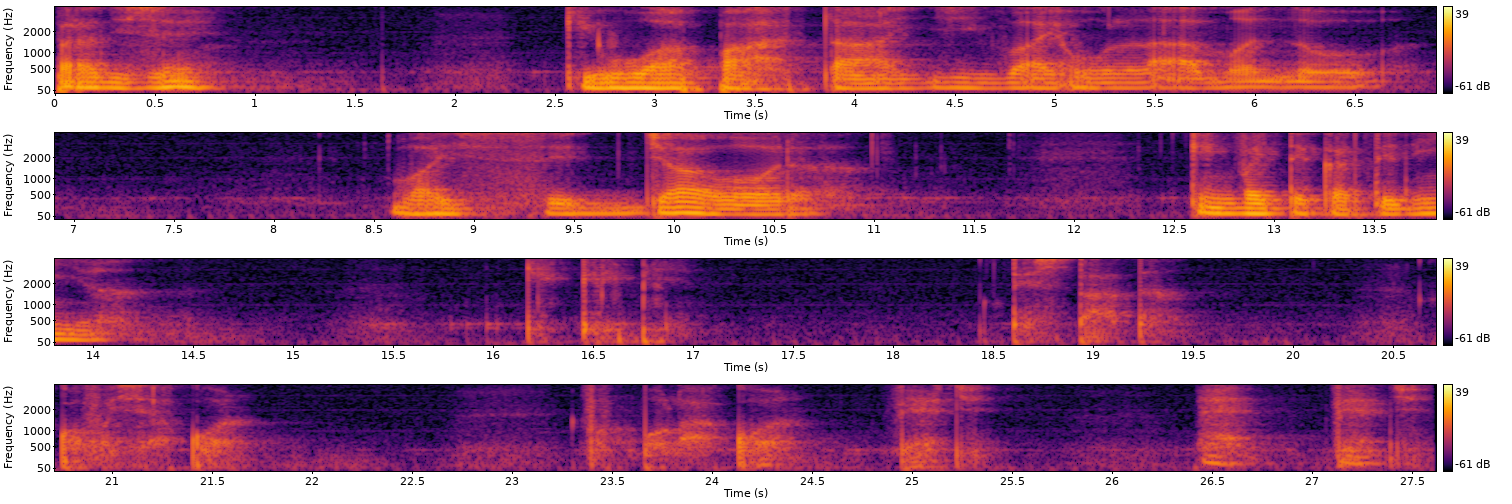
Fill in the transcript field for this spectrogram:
Para dizer que o apartheid vai rolar, mano. Vai ser de hora. Quem vai ter carteirinha de gripe testada? Qual vai ser a cor? Vamos bolar a cor verde. É, verde.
